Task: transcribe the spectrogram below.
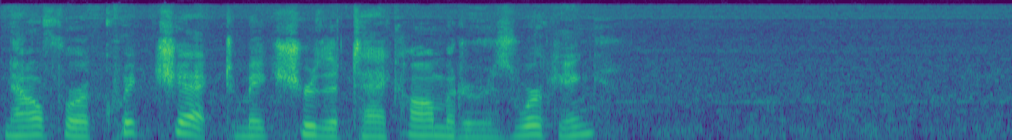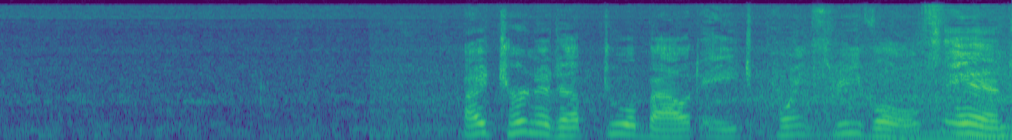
Now for a quick check to make sure the tachometer is working. I turn it up to about 8.3 volts and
